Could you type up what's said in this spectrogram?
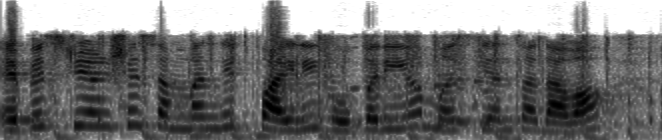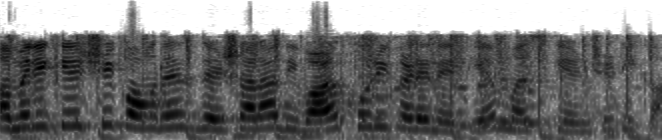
एपिस्टियनशी संबंधित फायली गोपनीय मस्क यांचा दावा. अमेरिकेची काँग्रेस देशाला दिवाळखोरीकडे नेतीये मस्क यांची टीका.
